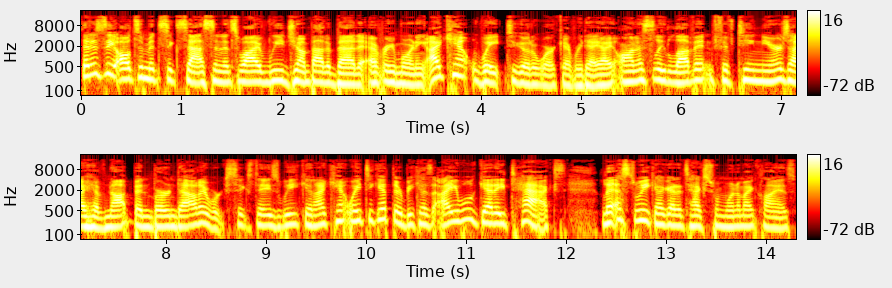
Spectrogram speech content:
That is the ultimate success, and it's why we jump out of bed every morning. I can't wait to go to work every day. I honestly love it. In 15 years, I have not been burned out. I work six days a week, and I can't wait to get there because I will get a text. Last week, I got a text from one of my clients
